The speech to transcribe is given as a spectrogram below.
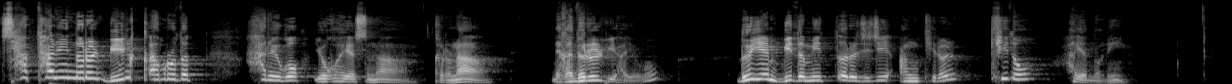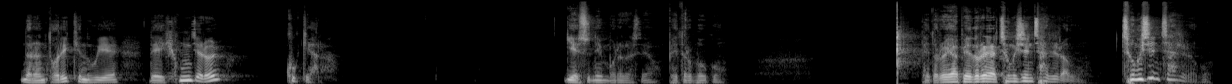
사탄이 너를 밀가부르듯 하려고 요구하였으나 그러나 내가 너를 위하여 너의 믿음이 떨어지지 않기를 기도하였노니 너는 돌이킨 후에 내 형제를 굳게 하라. 예수님 뭐라 그랬어요? 베드로 보고 베드로야 베드로야 정신 차리라고 정신 차리라고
